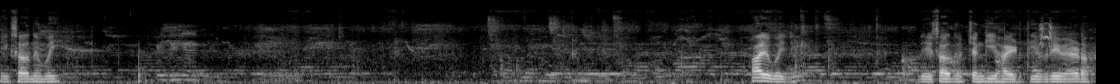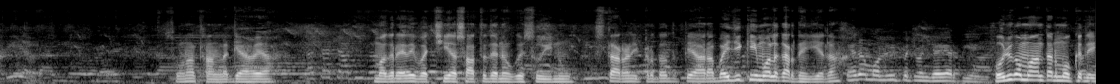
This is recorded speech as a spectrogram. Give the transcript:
ਦੇਖ ਸਕਦੇ ਹੋ ਬਈ। ਆ ਜਾਓ ਬਾਈ ਜੀ। ਦੇਖ ਸਕਦੇ ਹੋ ਚੰਗੀ ਹਾਈਟ ਦੀ ਵੀਰੇ ਵੈੜ ਸੋਹਣਾ ਥਣ ਲੱਗਿਆ ਹੋਇਆ। ਮਗਰ ਇਹਦੇ ਬੱਚੀ ਆ 7 ਦਿਨ ਹੋ ਗਏ ਸੂਈ ਨੂੰ। 17 ਲੀਟਰ ਦੁੱਧ ਤਿਆਰ ਆ। ਬਾਈ ਜੀ ਕੀ ਮੁੱਲ ਕਰਦੇ ਜੀ ਇਹਦਾ? ਇਹਦਾ ਮੁੱਲ ਵੀ 55000 ਰੁਪਏ ਜੀ। ਹੋ ਜਾਊਗਾ ਮਾਨਤਨ ਮੌਕੇ ਤੇ?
